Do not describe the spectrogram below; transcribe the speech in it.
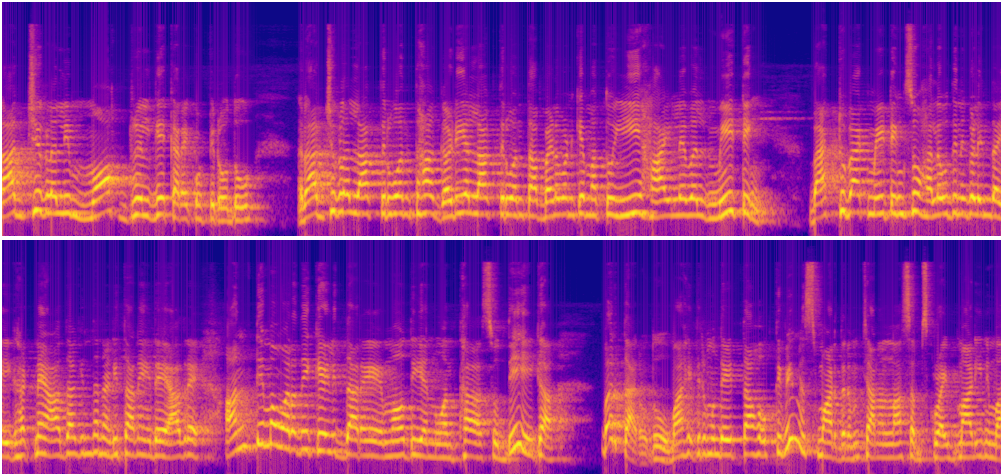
ರಾಜ್ಯಗಳಲ್ಲಿ ಮಾಕ್ ಡ್ರಿಲ್ಗೆ ಕರೆ ಕೊಟ್ಟಿರೋದು. ರಾಜ್ಯಗಳಲ್ಲಿ ಆಗ್ತಿರುವಂತಹ ಗಡಿಯಲ್ಲಿ ಬೆಳವಣಿಗೆ ಮತ್ತು ಈ high level meeting back to back meetings ಹಲವು ದಿನಗಳಿಂದ ಈ ಘಟನೆ ಆದಾಗಿಂದ ನಡೀತಾನೆ ಇದೆ. ಆದರೆ ಅಂತಿಮ ವರದಿ ಕೇಳಿದ್ದಾರೆ ಮೋದಿ ಅನ್ನುವಂಥ ಸುದ್ದಿ ಈಗ ಬರ್ತಾ ಇರೋದು. ಮಾಹಿತಿ ಮುಂದೆ ಇಡ್ತಾ ಹೋಗ್ತೀವಿ. ಮಿಸ್ ಮಾಡಿದ್ರೆ ನಮ್ಮ ಚಾನಲ್ನ ಸಬ್ಸ್ಕ್ರೈಬ್ ಮಾಡಿ, ನಿಮ್ಮ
